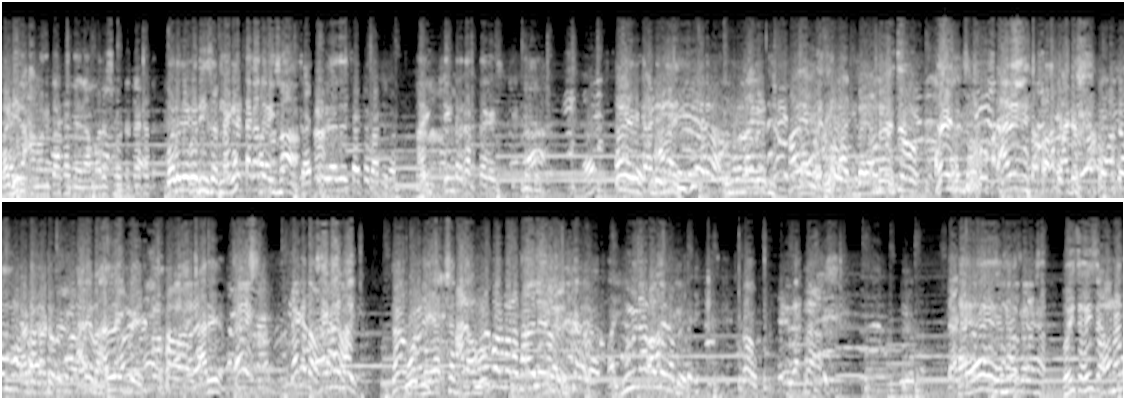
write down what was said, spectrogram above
ভাই ডিল আমাকে টাকা দেন আমার শোটা টাকা দেন। কত টাকা দিস আপনাকে? টাকা দেয় না। চারটে টাকা দেয় চারটে টাকা দেন ভাই তিনটা টাকা টাকা এই কাটে ভাই। তোমরা লাগে ভাই আমরা আরে কাটো কাটো। কাটো আরে ভালো লাগবে। আরে ভাই। ভাই ভাই। ভাই একসাথে যাব করব না তাহলে হবে। ঘুমি না করলে হবে। এই, এই, না, না, না।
